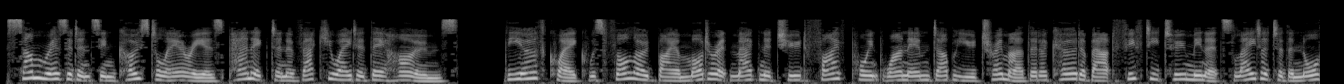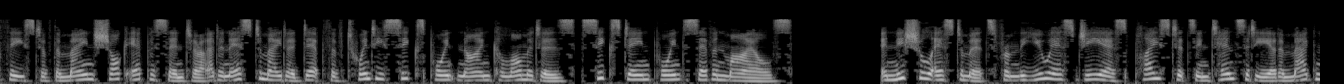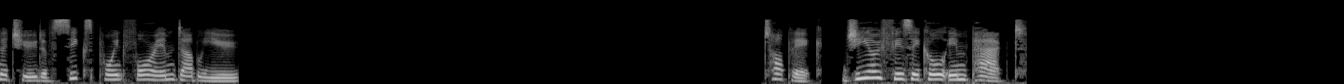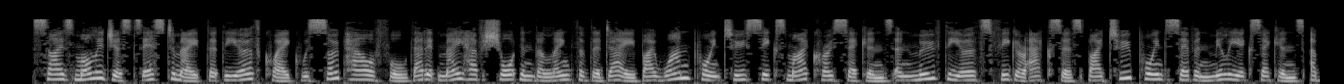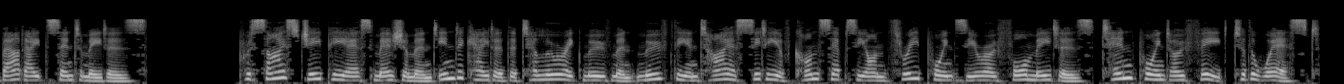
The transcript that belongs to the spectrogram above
Some residents in coastal areas panicked and evacuated their homes. The earthquake was followed by a moderate magnitude 5.1 MW tremor that occurred about 52 minutes later to the northeast of the main shock epicenter at an estimated depth of 26.9 km 16.7 miles. Initial estimates from the USGS placed its intensity at a magnitude of 6.4 MW. Topic: Geophysical impact Seismologists estimate that the earthquake was so powerful that it may have shortened the length of the day by 1.26 microseconds and moved the Earth's figure axis by 2.7 milliseconds about 8 centimeters. Precise GPS measurement indicated the telluric movement moved the entire city of Concepcion 3.04 meters (10.0 feet) to the west.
